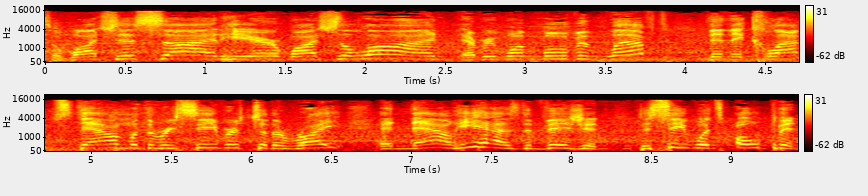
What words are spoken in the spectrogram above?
So watch this side here. Watch the line. Everyone moving left. Then it claps down with the receivers to the right. And now he has the vision to see what's open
